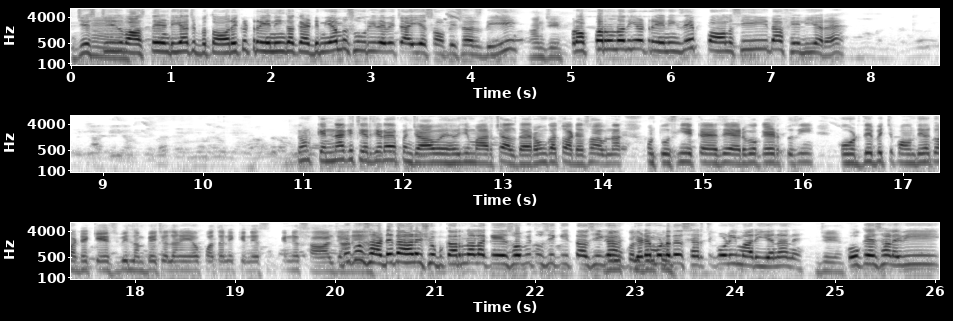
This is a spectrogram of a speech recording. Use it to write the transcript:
ਜਿਸ ਚੀਜ਼ ਵਾਸਤੇ ਇੰਡੀਆ ਚ ਬਤੌਰ ਇੱਕ ਟ੍ਰੇਨਿੰਗ ਅਕੈਡਮੀ ਆ ਮਸੂਰੀ ਦੇ ਵਿੱਚ ਆਈਐਸ ਆਫੀਸਰਸ ਦੀ। ਹਾਂਜੀ। ਪ੍ਰੋਪਰ ਉਹਨਾਂ ਦੀਆਂ ਟ੍ਰੇਨਿੰਗਸ ਇਹ ਪਾਲਿਸੀ ਦਾ ਫੇਲਿਅਰ ਹੈ। ਤੇ ਹੁਣ ਕਿੰਨਾ ਕੁ ਚਿਰ ਜਿਹੜਾ ਪੰਜਾਬ ਇਹੋ ਜਿਹੀ ਮਾਰ ਚੱਲਦਾ ਰਹੂਗਾ ਤੁਹਾਡੇ ਹਿਸਾਬ ਨਾਲ? ਹੁਣ ਤੁਸੀਂ ਇੱਕ ਐਜ਼ ਐਡਵੋਕੇਟ ਤੁਸੀਂ ਕੋਰਟ ਦੇ ਵਿੱਚ ਪਾਉਂਦੇ ਹੋ ਤੁਹਾਡੇ ਕੇਸ ਵੀ ਲੰਬੇ ਚੱਲਣੇ ਆ ਉਹ ਪਤਾ ਨਹੀਂ ਕਿੰਨੇ ਕਿੰਨੇ ਸਾਲ ਜਾਣੇ ਦੇਖੋ ਸਾਡੇ ਤਾਂ ਹਾਲੇ ਸ਼ੁਭ ਕਰਨ ਵਾਲਾ ਕੇਸ ਉਹ ਵੀ ਤੁਸੀਂ ਕੀਤਾ ਸੀਗਾ। ਜਿਹੜੇ ਮੁੰਡੇ। ਦੇ ਸਿਰ 'ਚ ਗੋਲੀ ਮਾਰੀ ਇਹਨਾਂ ਨੇ ਜੀ। ਉਹ ਕੇਸ ਹਾਲੇ ਵੀ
